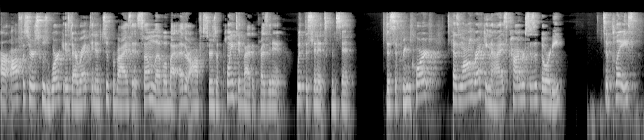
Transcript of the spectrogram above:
are officers whose work is directed and supervised at some level by other officers appointed by the president with the Senate's consent. The Supreme Court has long recognized Congress's authority to place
